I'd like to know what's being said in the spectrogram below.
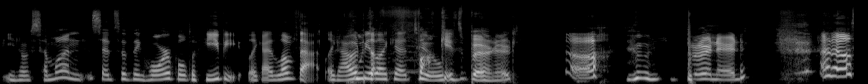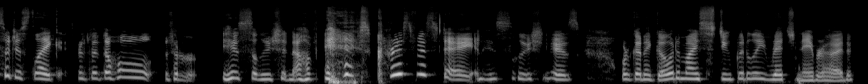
you know, someone said something horrible to Phoebe. Like I love that. Like I would Who be the like that too. is Bernard? Ugh. Bernard. And I also just like the, the whole sort of his solution of it's Christmas Day, and his solution is we're gonna go to my stupidly rich neighborhood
